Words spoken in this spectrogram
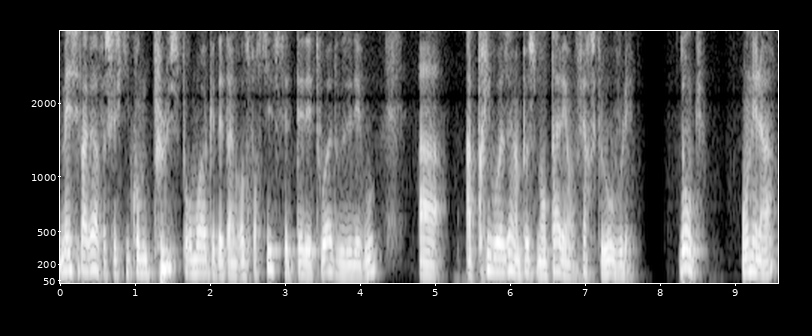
Mais c'est pas grave, parce que ce qui compte plus pour moi que d'être un grand sportif, c'est de t'aider toi, de vous aider vous, à apprivoiser un peu ce mental et en faire ce que vous voulez. Donc, on est là,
